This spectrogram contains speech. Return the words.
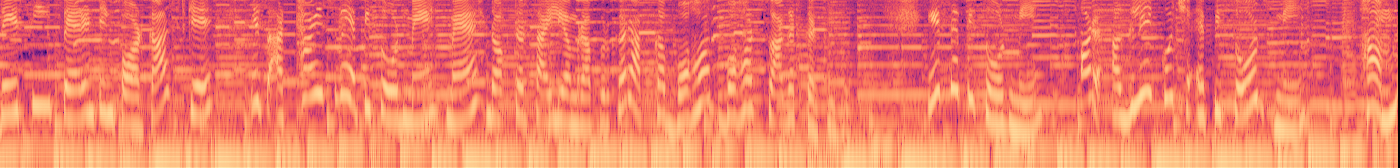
देसी पेरेंटिंग पॉडकास्ट के इस 28वें एपिसोड में मैं डॉक्टर साइली अमरापुरकर आपका बहुत बहुत स्वागत करती हूँ इस एपिसोड में और अगले कुछ एपिसोड्स में हम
